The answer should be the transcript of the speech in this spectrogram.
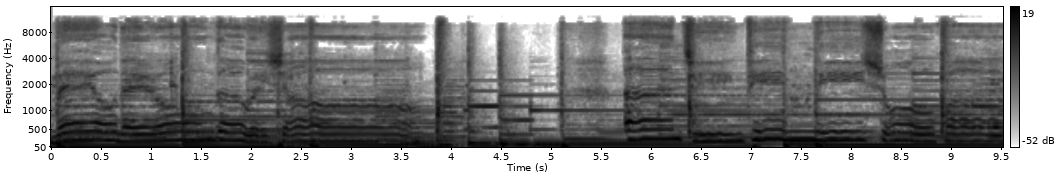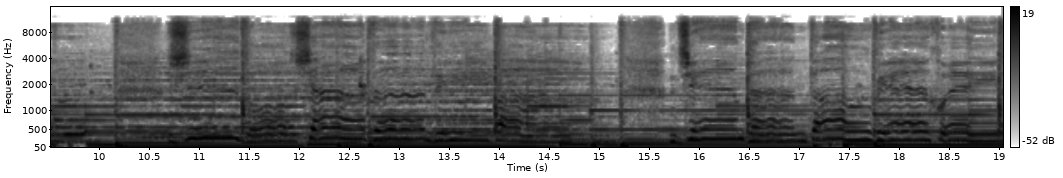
没有内容的微笑。安静听你说话是落下的篱笆简单道别回答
